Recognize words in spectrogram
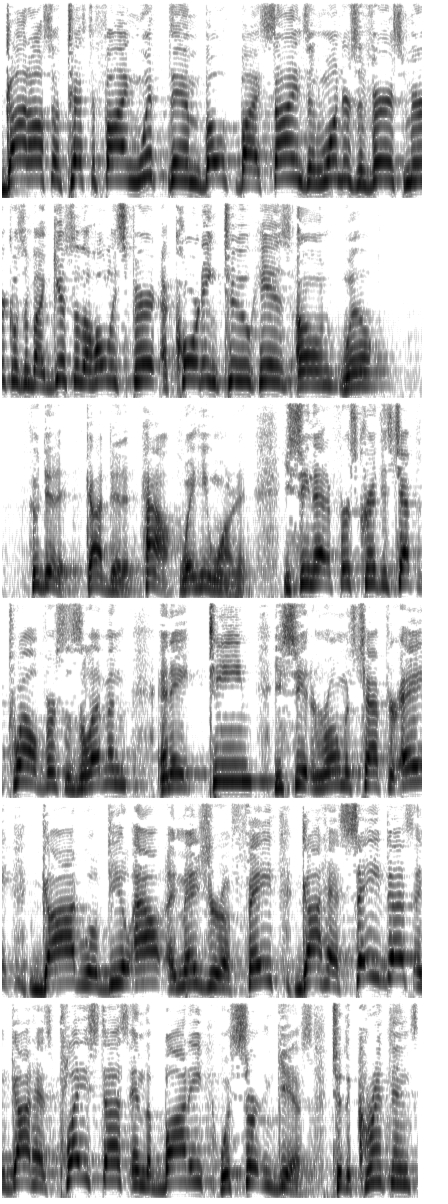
God also testifying with them both by signs and wonders and various miracles and by gifts of the Holy Spirit according to his own will. Who did it? God did it. How? The way He wanted it. You seen that in 1 Corinthians chapter 12, verses 11 and 18. You see it in Romans chapter 8. God will deal out a measure of faith. God has saved us and God has placed us in the body with certain gifts. To the Corinthians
